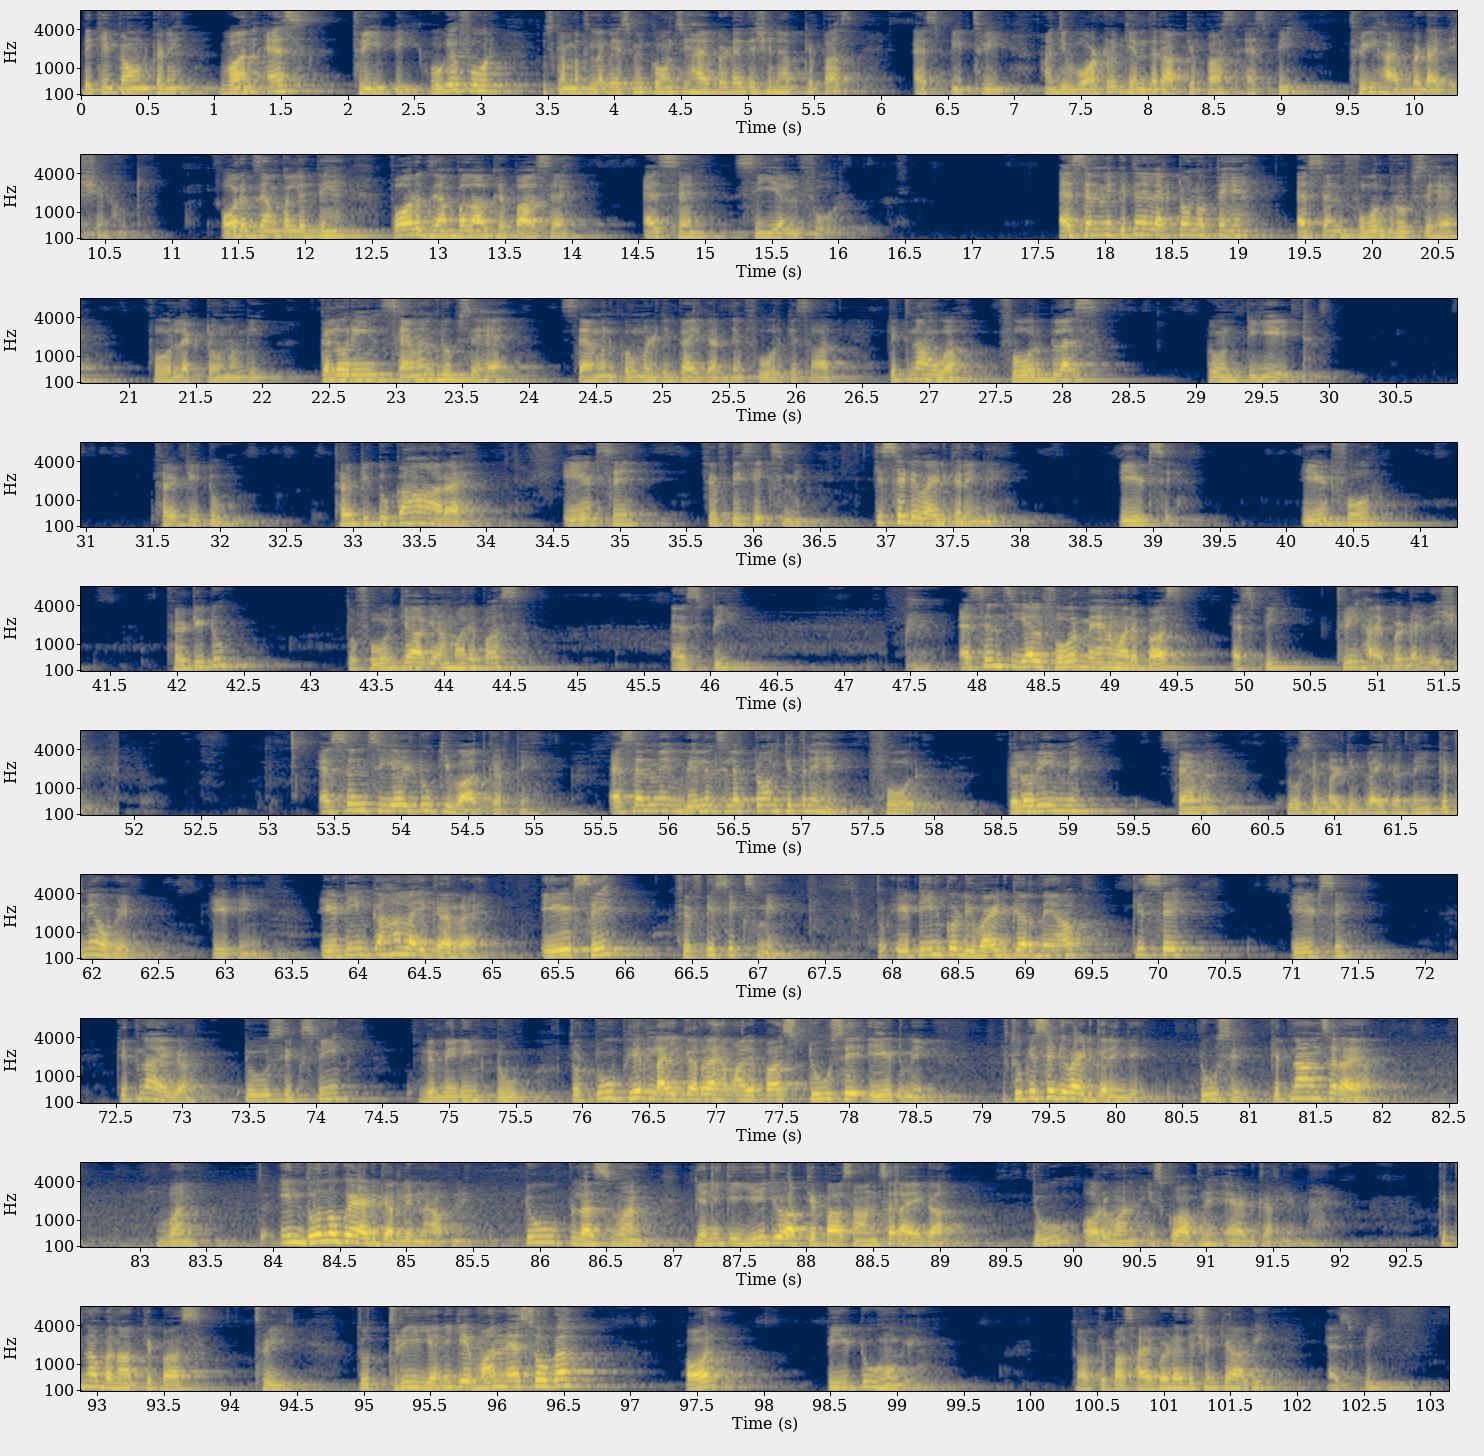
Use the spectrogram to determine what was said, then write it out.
देखें काउंट करें। वन एस थ्री पी, हो गए फोर। उसका मतलब है इसमें कौन सी हाइब्रिडाइजेशन है आपके पास? एस पी थ्री हाँ जी वाटर के अंदर आपके पास एस पी थ्री हाइब्रिडाइजेशन होगी। और एग्ज़ाम्पल लेते हैं। फॉर एग्ज़ाम्पल आपके पास है S N C L four S N में कितने इलेक्ट्रॉन होते हैं? एस एन फोर ग्रुप से है। फोर इलेक्ट्रॉन होंगे। क्लोरीन सेवन ग्रुप से है। सेवन को मल्टीप्लाई कर दें फोर के साथ। कितना हुआ? Four plus twenty eight. Thirty two. Thirty two कहाँ आ रहा है? एट से फिफ्टी सिक्स में। किससे डिवाइड करेंगे? एट से। Eight four, thirty two. तो फोर क्या आ गया हमारे पास? S P S N C L four में हमारे पास S P three hybridization S N C L two की बात करते हैं। एस एन में वेलेंस इलेक्ट्रॉन कितने हैं? फोर क्लोरीन में सेवन टू से मल्टीप्लाई कर देंगे। कितने हो गए? एटीन एटीन कहाँ लाई कर रहा है? एट से फिफ्टी सिक्स में। तो एटीन को डिवाइड कर दें आप। किस से? एट से। कितना आएगा? टू सिक्सटीन रिमेनिंग टू तो टू फिर लाई कर रहा है हमारे पास टू से एट में। इसको किससे डिवाइड करेंगे? टू से। कितना आंसर आया? वन तो इन दोनों को ऐड कर लेना आपने। टू प्लस वन, यानी कि ये जो आपके पास आंसर आएगा, टू और वन, इसको आपने ऐड कर लेना है। कितना बना आपके पास? थ्री। तो थ्री, यानी कि वन एस होगा और पी टू होंगे। तो आपके पास हाइब्रिडाइजेशन क्या आ गई? S P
